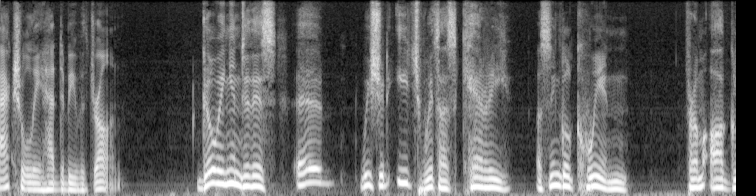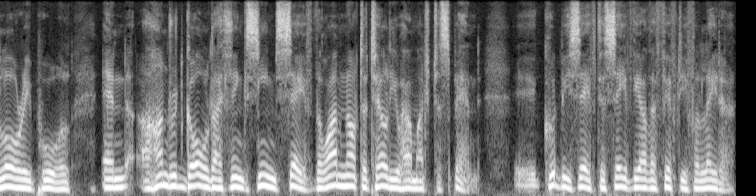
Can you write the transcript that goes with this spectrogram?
actually had to be withdrawn. Going into this, uh, we should each with us carry a single quin from our glory pool, and a hundred gold I think seems safe, though I'm not to tell you how much to spend. It could be safe to save the other fifty for later,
